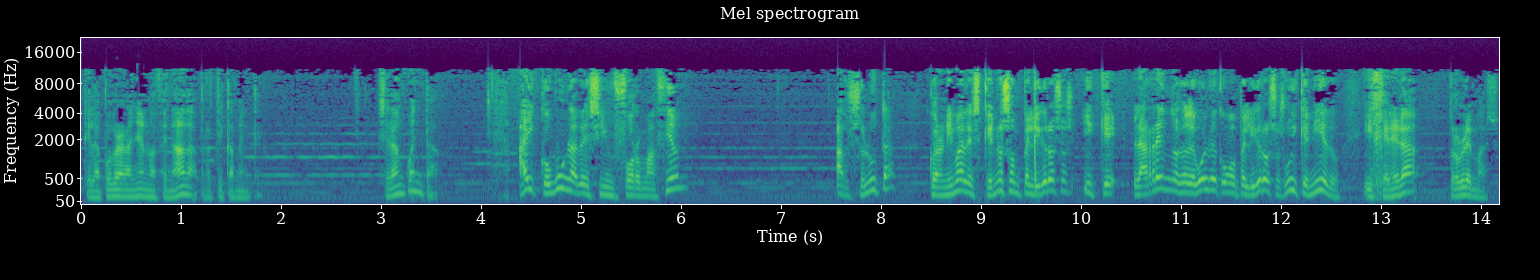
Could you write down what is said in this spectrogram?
que la pobre araña no hace nada prácticamente. ¿Se dan cuenta? hay como una desinformación absoluta con animales que no son peligrosos y que la red nos lo devuelve como peligrosos. Uy, qué miedo. Y genera problemas.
